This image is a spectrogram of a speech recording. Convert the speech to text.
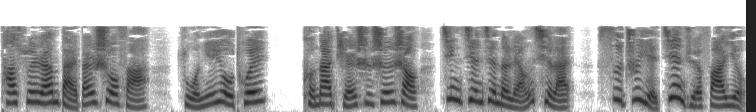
他虽然百般设法，左捏右推，可那田氏身上竟渐渐的凉起来，四肢也渐觉发硬。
